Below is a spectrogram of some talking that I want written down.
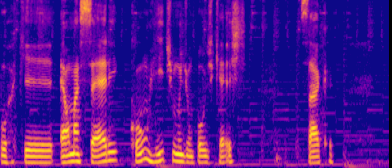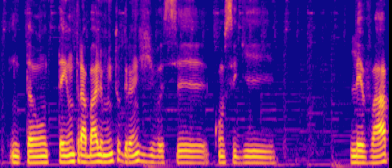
porque é uma série com o ritmo de um podcast, saca? Então tem um trabalho muito grande de você conseguir levar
